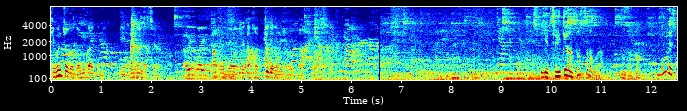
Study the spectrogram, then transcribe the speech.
기본적으로 너무 깔끔해 이 공간 자체가. 하고 뭐 일단 걷기도 너무 좋을 것 같고 이게 들깨랑 소스가 뭐야? 이거 모르겠어.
